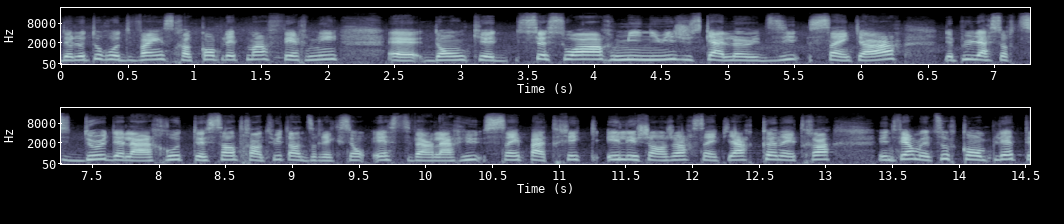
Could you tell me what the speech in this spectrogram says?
de l'autoroute 20 sera complètement fermée euh, donc ce soir minuit jusqu'à lundi 5 heures. Depuis la sortie 2 de la route 138 en direction est vers la rue Saint-Patrick et l'échangeur Saint-Pierre connaîtra une fermeture complète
